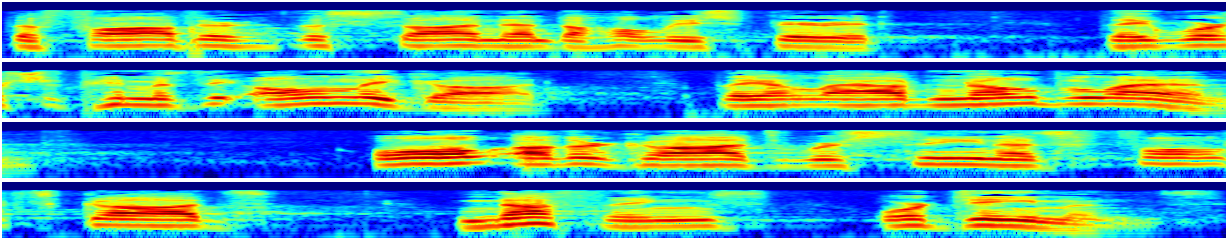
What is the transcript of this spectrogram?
the Father, the Son, and the Holy Spirit. They worshiped Him as the only God. They allowed no blend. All other gods were seen as false gods, nothings, or demons.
